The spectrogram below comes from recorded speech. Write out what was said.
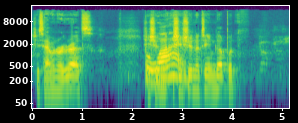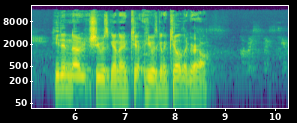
She's having regrets. She but shouldn't. Why? She shouldn't have teamed up with he didn't know she was gonna. Ki- he was gonna kill the girl. Christmas gift.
